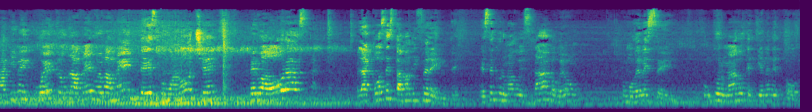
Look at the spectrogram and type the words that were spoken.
Aquí me encuentro otra vez nuevamente, como anoche, pero ahora la cosa está más diferente. Este colmado está, lo veo como debe ser. Un colmado que tiene de todo.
